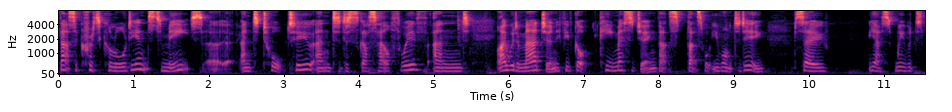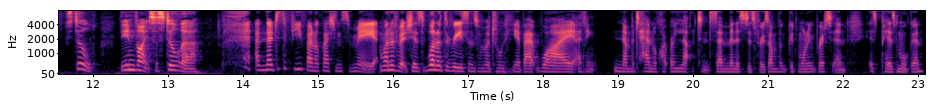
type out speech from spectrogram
that's a critical audience to meet uh, and to talk to and to discuss health with. And I would imagine if you've got key messaging, that's that's what you want to do. So, yes, we would still the invites are still there. And now, just a few final questions for me. One of which is one of the reasons when we're talking about why I think number 10 were quite reluctant to send ministers, for example, Good Morning Britain, is Piers Morgan.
